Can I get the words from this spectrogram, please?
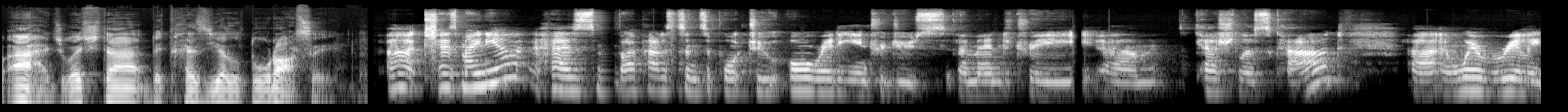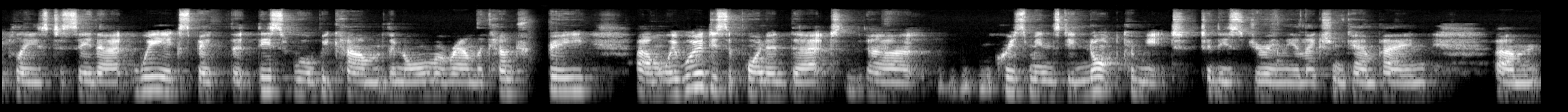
وآهج وجتا بتخزيل طوراسي Uh, Tasmania has bipartisan support to already introduce a mandatory um, cashless card. Uh, and we're really pleased to see that. We expect that this will become the norm around the country. Um, we were disappointed that uh, Chris Minns did not commit to this during the election campaign. Um,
